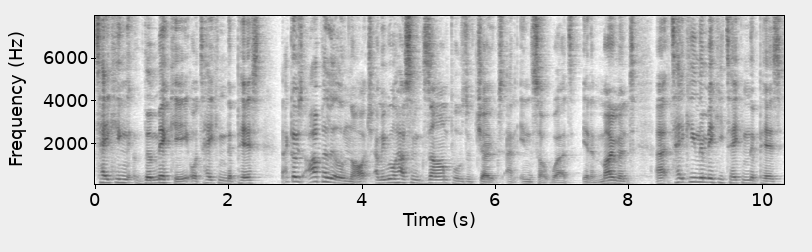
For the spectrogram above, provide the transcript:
taking the mickey or taking the piss, that goes up a little notch, and we will have some examples of jokes and insult words in a moment. Uh, taking the mickey, taking the piss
